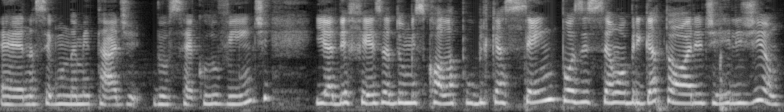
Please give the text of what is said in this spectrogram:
é, na segunda metade do século XX e a defesa de uma escola pública sem posição obrigatória de religião.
